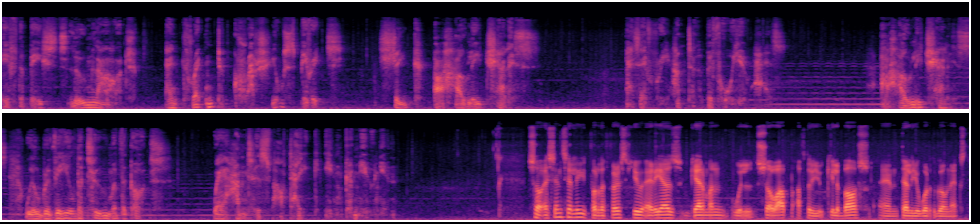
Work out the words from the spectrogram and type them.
If the beasts loom large and threaten to crush your spirits, seek a holy chalice, as every hunter before you has. A holy chalice will reveal the tomb of the gods, where hunters partake in communion. So essentially, for the first few areas, Gehrman will show up after you kill a boss and tell you where to go next.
